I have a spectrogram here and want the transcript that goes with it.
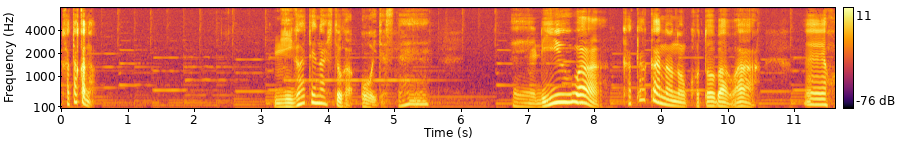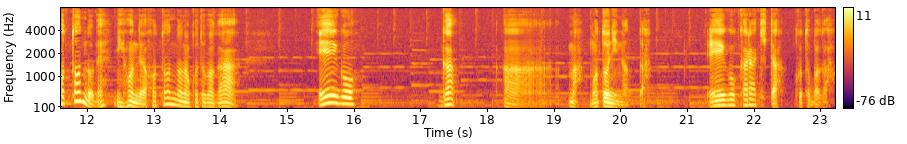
カタカナ。苦手な人が多いですね、えー、理由はカタカナの言葉は、えー、ほとんどね日本ではほとんどの言葉が英語があまあ元になった英語から来た言葉が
